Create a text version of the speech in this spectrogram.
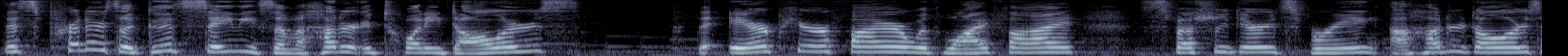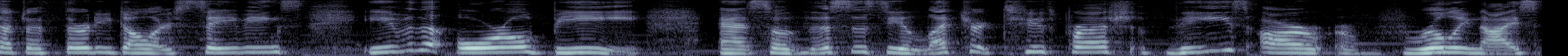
This printer is a good savings of $120 the air purifier with Wi-Fi, especially during spring, $100 after $30 savings. Even the Oral-B. And so this is the electric toothbrush. These are really nice.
